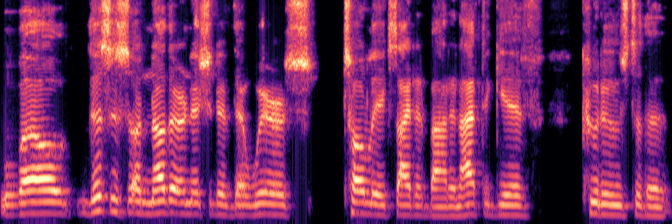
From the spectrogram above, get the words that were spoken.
Well, this is another initiative that we're totally excited about, and I have to give kudos to the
